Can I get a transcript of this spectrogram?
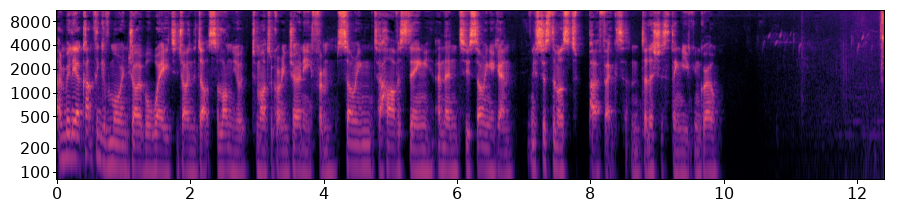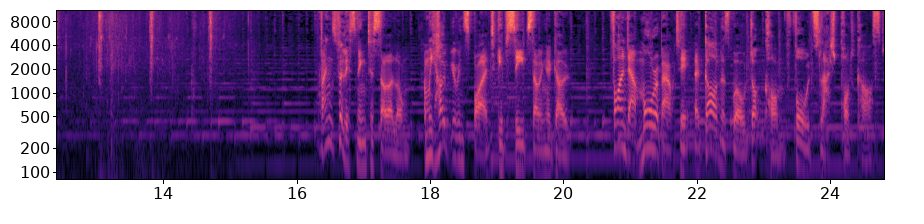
And really, I can't think of a more enjoyable way to join the dots along your tomato growing journey from sowing to harvesting and then to sowing again. It's just the most perfect and delicious thing you can grow. Thanks for listening to Sowalong, and we hope you're inspired to give seed sowing a go. Find out more about it at gardenersworld.com forward slash podcast.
